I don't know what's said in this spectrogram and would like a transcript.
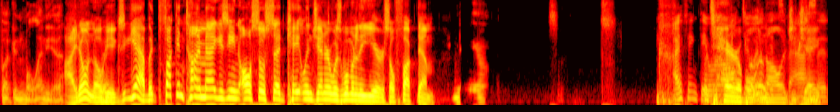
fucking millennia. I don't know he ex- Yeah, but fucking Time Magazine also said Caitlyn Jenner was Woman of the Year. So fuck them. I think they were Terrible all analogy, bits Jay.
